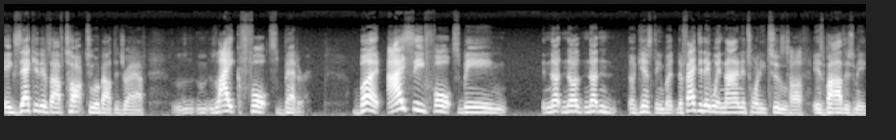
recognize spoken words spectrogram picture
executives I've talked to about the draft like Fultz better, but I see Fultz being not, no, nothing against him, but the fact that they went nine and 22 tough. is bothers me.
